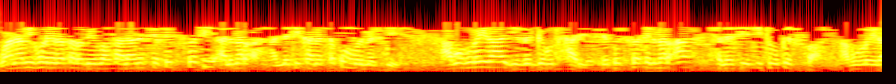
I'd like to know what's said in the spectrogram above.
وعن ابي هريره رضي الله تعالى عنه قصه المراه التي كانت تقوم المسجد አቡ ሁረይራ የዘገቡት ሐዲስ የቅስፈተል መርአ ስለ ሴቲቱ ቅሷ አቡ ሁረይራ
